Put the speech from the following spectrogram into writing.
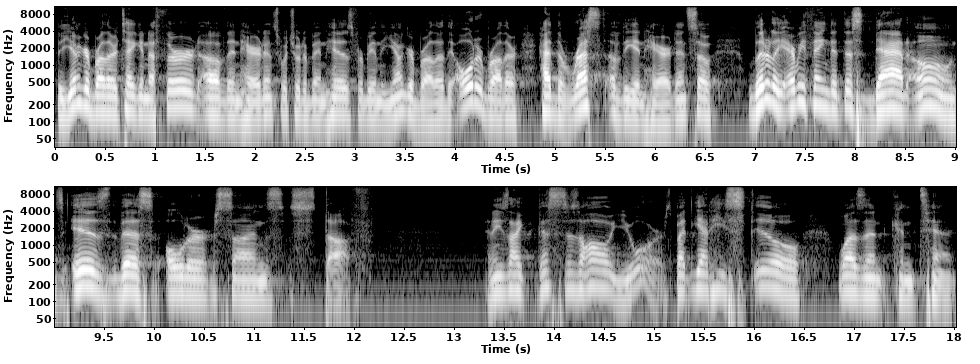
the younger brother had taken a third of the inheritance, which would have been his for being the younger brother. The older brother had the rest of the inheritance. So literally, everything that this dad owns is this older son's stuff. And he's like, This is all yours. But yet he still wasn't content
